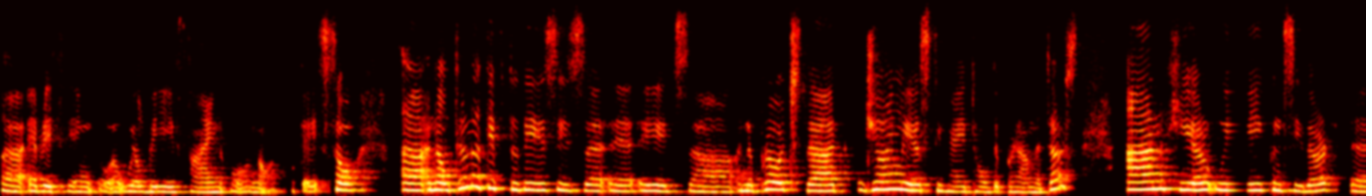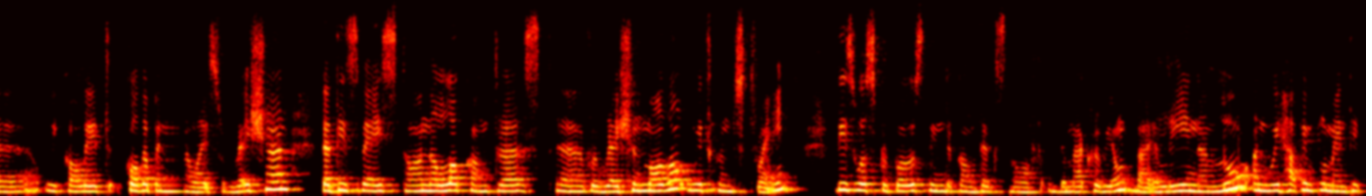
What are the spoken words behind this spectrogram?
uh, everything uh, will be fine or not. Okay, so uh, an alternative to this is uh, it's uh, an approach that jointly estimate all the parameters. And here we considered, uh, we call it CODA penalized regression that is based on a log contrast regression model with constraint. This was proposed in the context of the microbiome by Lin and Lu, and we have implemented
